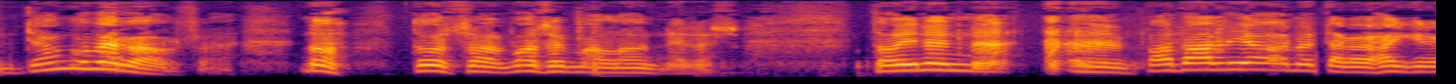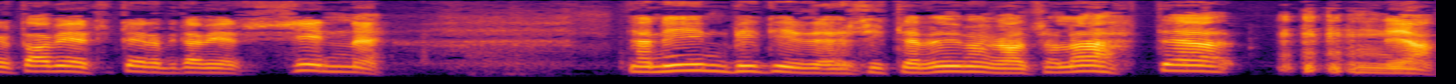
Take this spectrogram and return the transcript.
nyt jonkun verran osaa. No, tuossa vasemmalla on eräs. Toinen äh, pataljoona, tämä hän kirjoittaa viesti, teidän pitää viesti sinne. Ja niin piti sitten ryhmän kanssa lähteä. ja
